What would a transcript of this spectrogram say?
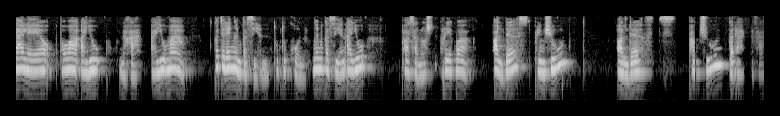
ได้แล้ว เพราะว่าอายุนะคะ อายุมาก ก็จะได้เงินเกษียณทุกๆ คน เงินเกษียณอายุภาษานอชเรียกว่า alders pension alders pension ก็ได้นะคะ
